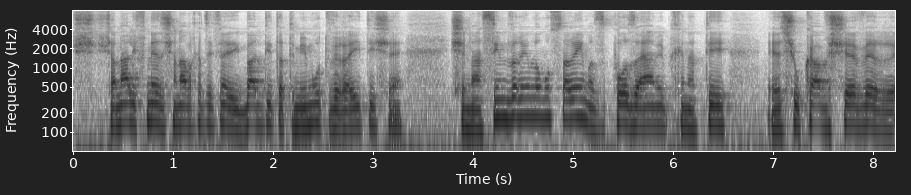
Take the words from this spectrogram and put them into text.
שנה לפני זה, שנה וחצי לפני, איבדתי את התמימות וראיתי ש, שנעשים דברים לא מוסריים, אז פה זה היה מבחינתי איזשהו קו שבר אה,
